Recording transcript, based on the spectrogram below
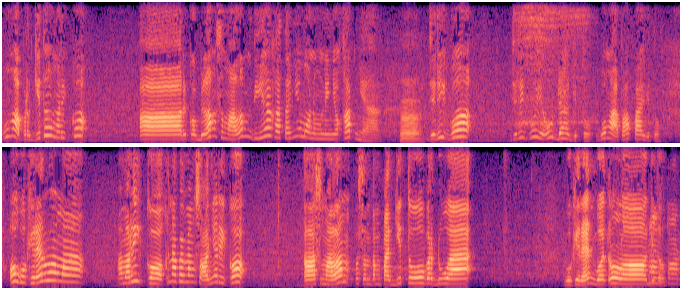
Gue nggak pergi tuh sama Riko. Ah, Riko bilang semalam dia katanya mau nemenin nyokapnya. Ah, jadi gue jadi gue ya udah gitu. Gue nggak apa-apa gitu oh gue kirain lu sama sama Riko. Kenapa emang? Soalnya Riko eh, semalam pesen tempat gitu berdua. Gue kirain buat lo gitu. Nonton.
